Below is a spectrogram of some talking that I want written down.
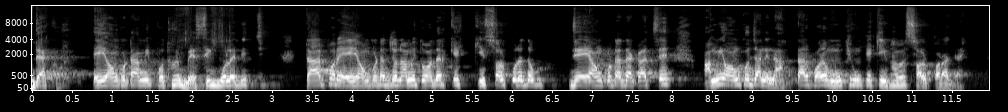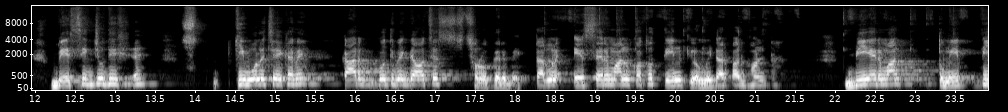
দেখো, এই অঙ্কটা আমি প্রথমে বেসিক বলে দিচ্ছি। তারপরে এই অঙ্কটার জন্য আমি তোমাদেরকে কি সলভ করে দেবো? যে এই অঙ্কটা দেখাচ্ছে, আমি অঙ্ক জানি না তারপরে মুখে মুখে কীভাবে সলভ করা যায়? বেসিক যদি কি বলেছে এখানে? কার গতিবেগ দেওয়া আছে? স্রোতের বেগ। তার মানে এস এর মান কত? তিন কিলোমিটার পার ঘণ্টা। বি এর মান, তুমি পি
